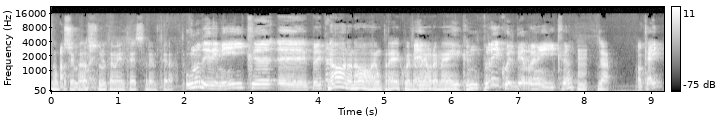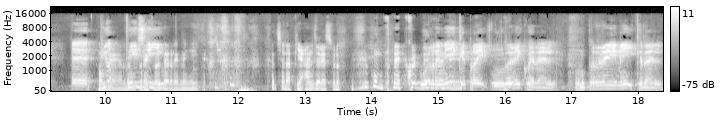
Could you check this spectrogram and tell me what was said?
Non poteva Assolutamente. essere alterato. Uno dei remake, eh, per l'Italia- No, no, no, è un prequel, non è è un remake. un prequel del remake, Mm, già. ok? Eh, Oh più merda, un attesi prequel del remake. C'è da piangere solo. Un prequel un remake, pre- un remake, un pre-remake Un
